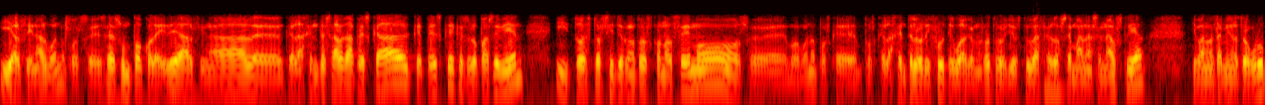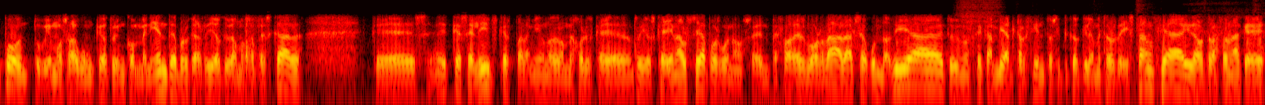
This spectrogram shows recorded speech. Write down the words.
y al final, bueno, pues esa es un poco la idea. Al final, eh, que la gente salga a pescar, que pesque, que se lo pase bien y todos estos sitios que nosotros conocemos, eh, pues bueno, pues que, pues que la gente lo disfrute igual que nosotros. Yo estuve hace dos semanas en Austria llevando también otro grupo, tuvimos algún que otro inconveniente porque el río que íbamos a pescar que es, que es el Ips, que es para mí uno de los mejores ríos que hay en Austria, pues bueno, se empezó a desbordar al segundo día, tuvimos que cambiar 300 y pico kilómetros de distancia, ir a otra zona que,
